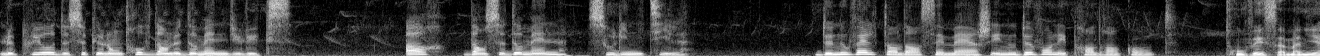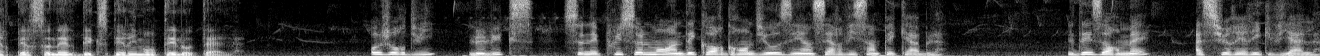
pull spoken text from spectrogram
le plus haut de ce que l'on trouve dans le domaine du luxe. Or, dans ce domaine, souligne-t-il. De nouvelles tendances émergent et nous devons les prendre en compte. Trouver sa manière personnelle d'expérimenter l'hôtel. Aujourd'hui, le luxe, ce n'est plus seulement un décor grandiose et un service impeccable. Désormais, assure Eric Vial.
